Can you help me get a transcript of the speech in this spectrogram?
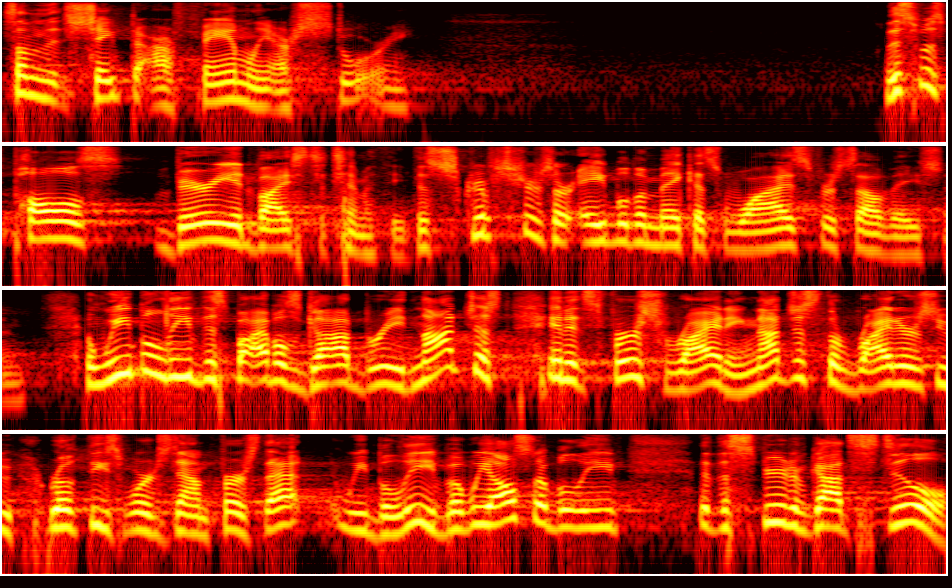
something that shaped our family, our story. This was Paul's very advice to Timothy. The scriptures are able to make us wise for salvation. And we believe this Bible's God breathed, not just in its first writing, not just the writers who wrote these words down first, that we believe, but we also believe that the Spirit of God still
